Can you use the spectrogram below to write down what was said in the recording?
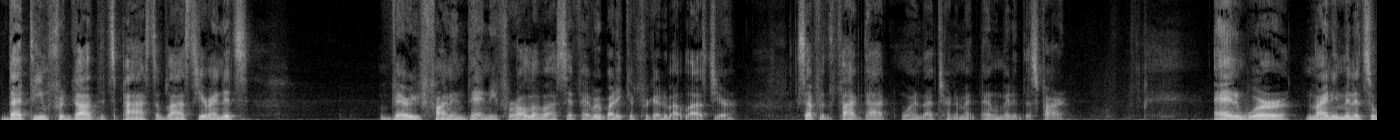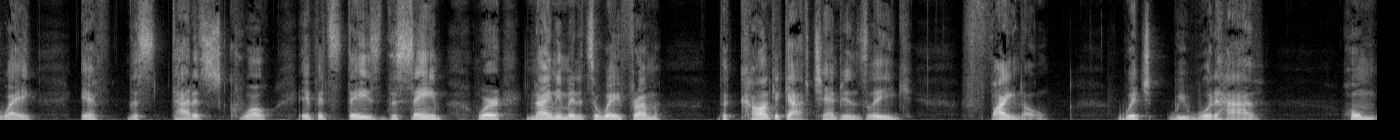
that team forgot its past of last year. And it's very fine and dandy for all of us if everybody could forget about last year. except for the fact that we're in that tournament and we made it this far. And we're 90 minutes away if the status quo, if it stays the same, we're 90 minutes away from the CONCACAF Champions League final, which we would have home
